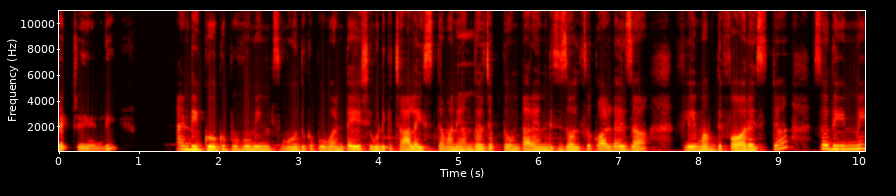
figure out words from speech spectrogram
చెక్ చేయండి. అండ్ ఈ గోగు పువ్వు మీన్స్ మోదుగు పువ్వు అంటే శివుడికి చాలా ఇష్టం అని అందరూ చెప్తూ ఉంటారు. And this is also called as flame of the forest. So, దీన్ని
